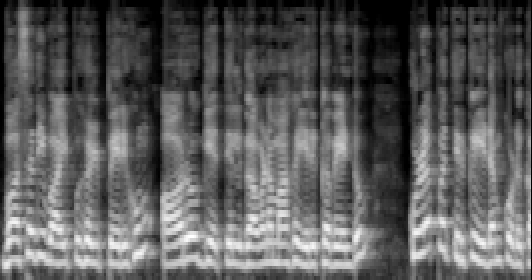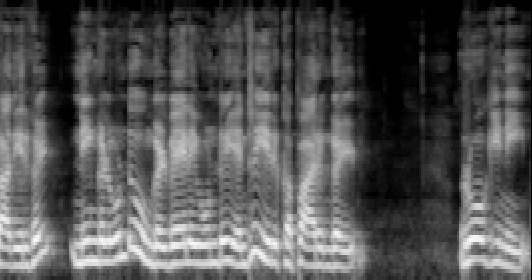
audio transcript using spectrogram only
வசதி வாய்ப்புகள் பெருகும். ஆரோக்கியத்தில் கவனமாக இருக்க வேண்டும். குழப்பத்திற்கு இடம் கொடுக்காதீர்கள். நீங்கள் உண்டு உங்கள் வேலை உண்டு என்று இருக்க பாருங்கள். ரோகிணி.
